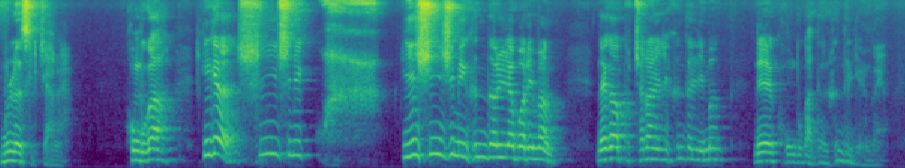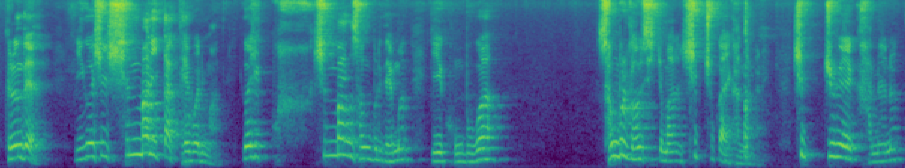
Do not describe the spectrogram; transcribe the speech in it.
물러서 있지 않아. 공부가, 그러니까 신심이 꽉, 이 신심이 흔들려 버리면 내가 부처라는 것이 흔들리면 내 공부가 늘 흔들리는 거예요. 그런데 이것이 신만이 딱 돼버리면 이것이 확 신만 성불이 되면 이 공부가 성불도 할수 있지만 10주까지 간단 말이에요. 10주에 가면은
